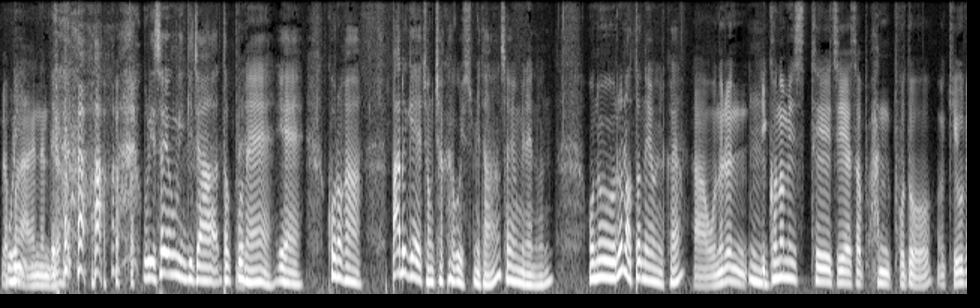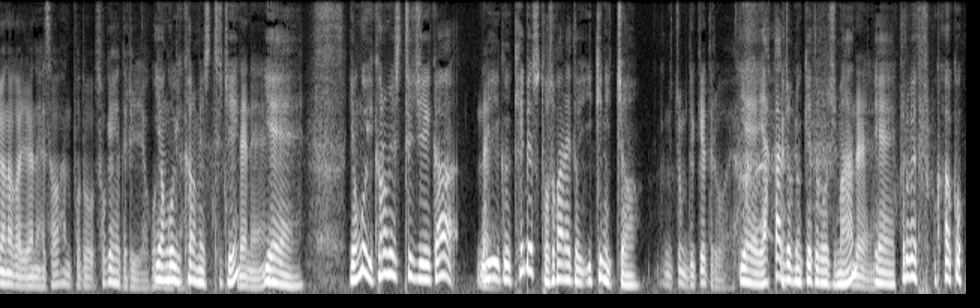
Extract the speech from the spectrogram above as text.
몇 번 안 했는데요. 우리 서영민 기자 덕분에 네. 예 코너가 빠르게 정착하고 있습니다. 서영민의 눈. 오늘은 어떤 내용일까요? 아 오늘은 음. 이코노미스트지에서 한 보도 기후 변화 관련해서 한 보도 소개해드리려고. 영국 합니다. 이코노미스트지. 네네. 예. 영국 이코노미스트지가 네. 우리 그 KBS 도서관에도 있긴 있죠. 좀 늦게 들어와요. 예, 약간 좀 늦게 들어오지만 네. 예, 그럼에도 불구하고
